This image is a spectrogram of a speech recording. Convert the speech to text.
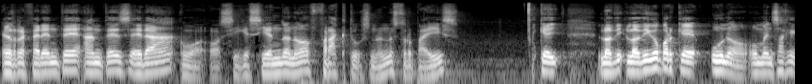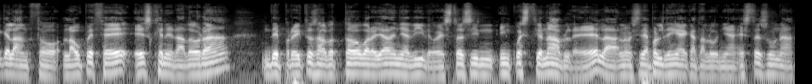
el referente antes era, o, sigue siendo, ¿no? Fractus, ¿no? En nuestro país. Que lo, digo porque, uno, un mensaje que lanzó, la UPC es generadora de proyectos de alto valor añadido. Esto es incuestionable, ¿eh? la Universidad Politécnica de Cataluña. Esta es una.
